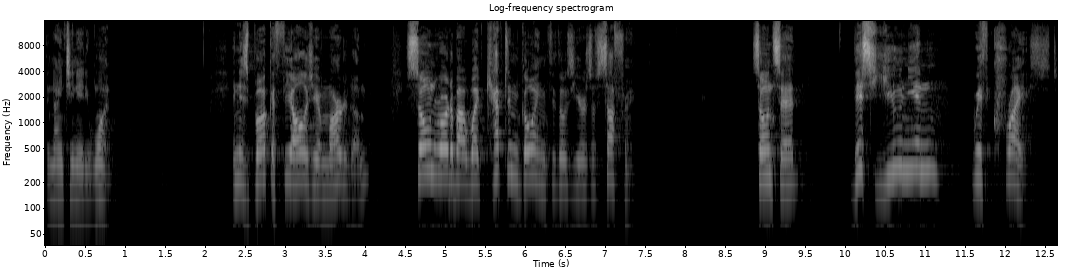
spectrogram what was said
in 1981. In his book, A Theology of Martyrdom, Tson wrote about what kept him going through those years of suffering. Tson said, This union with Christ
